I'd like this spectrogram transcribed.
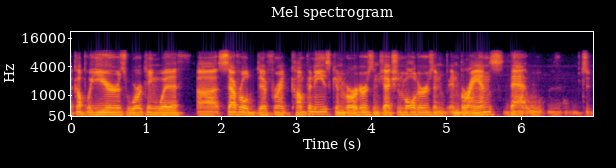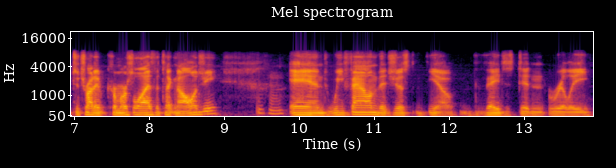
a couple years working with uh, several different companies, converters, injection molders, and, and brands that to, to try to commercialize the technology Mhm. and we found that just you know they just didn't really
